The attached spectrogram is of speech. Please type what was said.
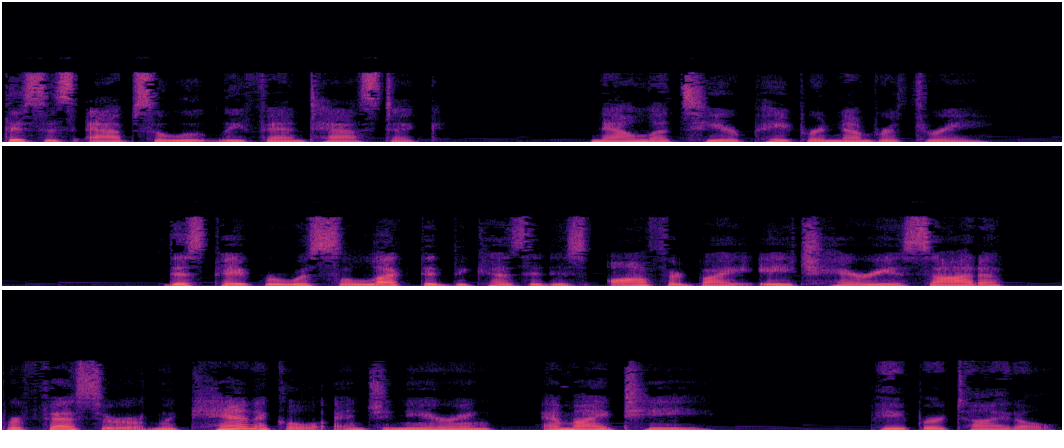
This is absolutely fantastic. Now let's hear paper number three. This paper was selected because it is authored by H. Harry Asada, Professor of Mechanical Engineering, MIT. Paper title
